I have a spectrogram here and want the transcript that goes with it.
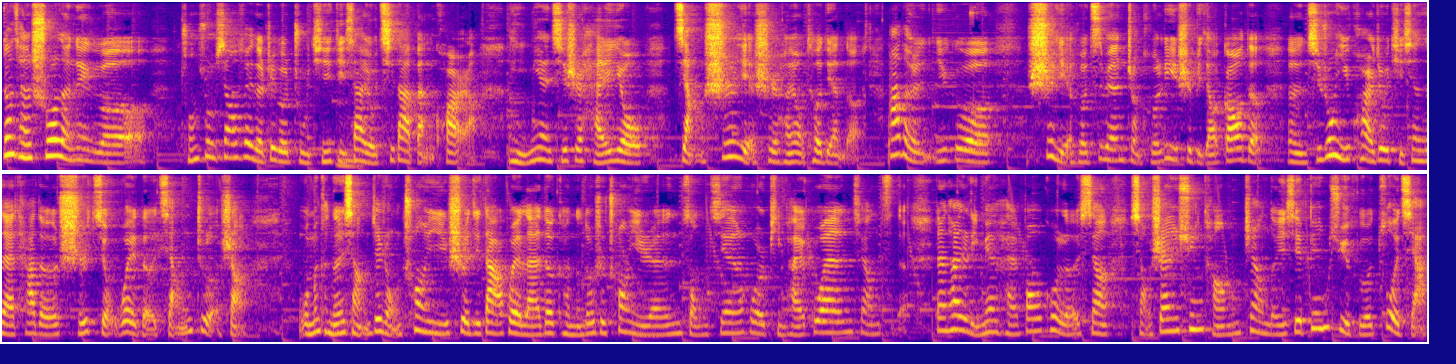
刚才说了那个。重塑消费的这个主题底下有七大板块啊，里面其实还有讲师也是很有特点的，他的一个视野和资源整合力是比较高的。嗯，其中一块就体现在他的十九位的讲者上。我们可能想，这种创意设计大会来的可能都是创意人、总监或者品牌官这样子的，但它里面还包括了像小山熏堂这样的一些编剧和作家，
